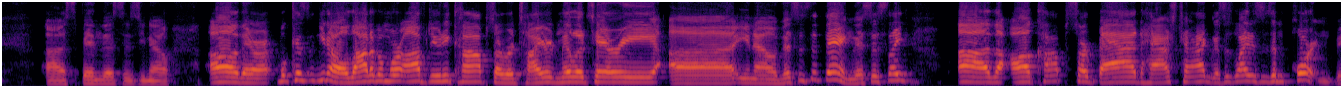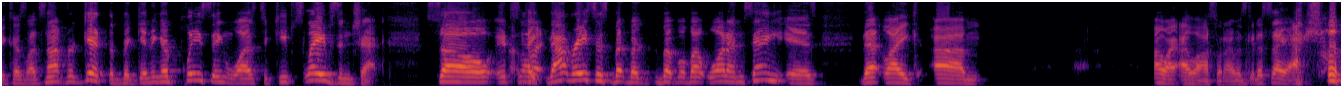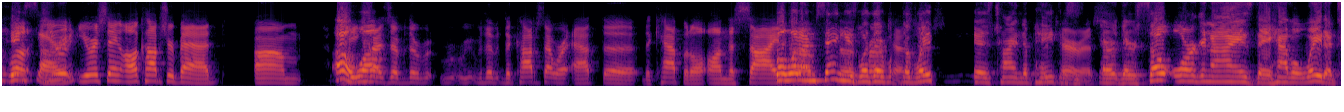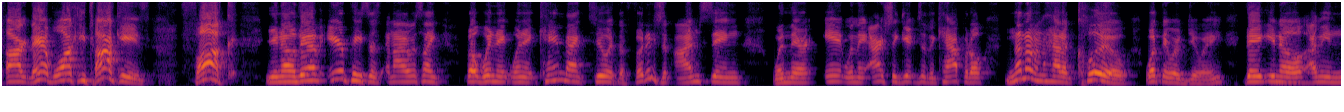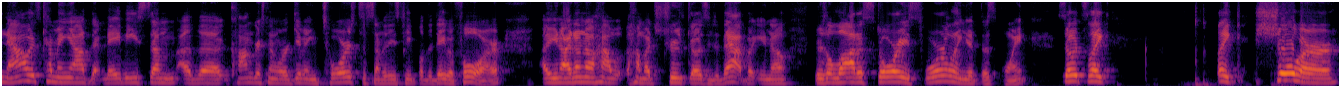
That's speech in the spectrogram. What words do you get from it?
uh, spin this is, you know, oh, there are well, because you know, a lot of them were off-duty cops or retired military. Uh, you know, this is the thing. This is like uh the all cops are bad hashtag. This is why this is important because let's not forget the beginning of policing was to keep slaves in check. So it's like but- that racist, but but but but what I'm saying is that like um oh I, I lost what I was gonna say actually. Well, you Sorry. you were saying all cops are bad. Um, Oh well because of the, the the cops that were at the the Capitol on the side. But what I'm saying is what they're, the way the media is trying to paint this, they're they're so organized. They have a way to talk. They have walkie talkies. Fuck, you know they have earpieces. And I was like, but when it when it came back to it, the footage that I'm seeing when they're in when they actually get to the Capitol, none of them had a clue what they were doing. They, you know, I mean, now it's coming out that maybe some of the congressmen were giving tours to some of these people the day before. Uh, you know, I don't know how how much truth goes into that, but you know, there's a lot of stories swirling at this point. So it's like, like sure,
